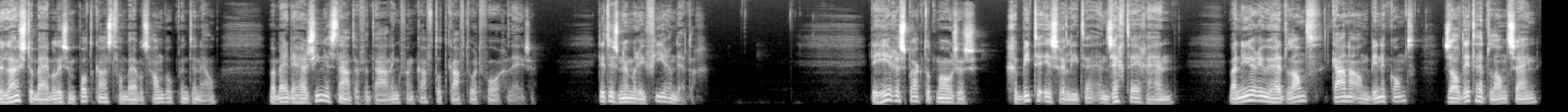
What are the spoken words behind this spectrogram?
De Luisterbijbel is een podcast van bijbelshandboek.nl waarbij de herziene statenvertaling van kaf tot kaf wordt voorgelezen. Dit is nummer 34. De Heere sprak tot Mozes, gebied de Israëlieten en zegt tegen hen, Wanneer u het land Canaan binnenkomt, zal dit het land zijn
